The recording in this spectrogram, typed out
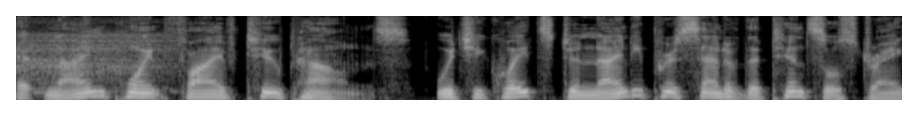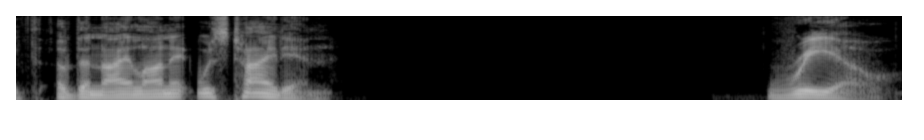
at 9.52 pounds, which equates to 90% of the tensile strength of the nylon it was tied in. Rio.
